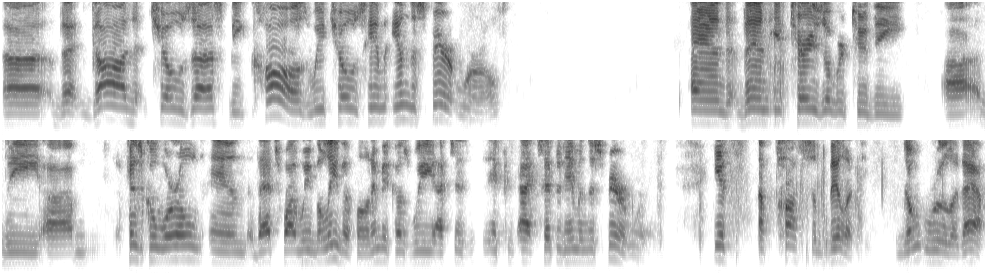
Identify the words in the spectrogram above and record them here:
uh, that God chose us because we chose Him in the spirit world, and then it carries over to the uh, the um, physical world, and that's why we believe upon him because we accepted him in the spirit world. It's a possibility. Don't rule it out.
